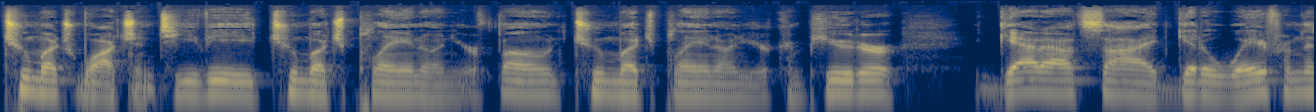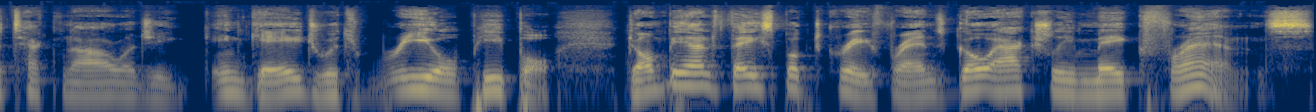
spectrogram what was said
too much watching TV, too much playing on your phone, too much playing on your computer. Get outside, get away from the technology, engage with real people. Don't be on Facebook to create friends. Go actually make friends.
